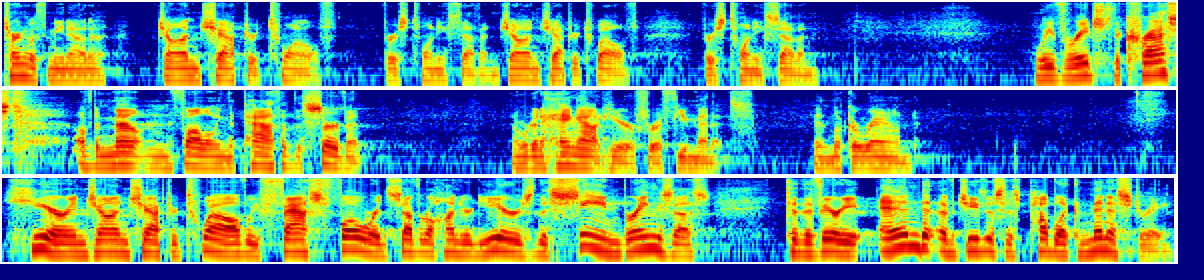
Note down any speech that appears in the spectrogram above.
Turn with me now to John chapter 12, verse 27. John chapter 12, verse 27. We've reached the crest of the mountain following the path of the servant, and we're going to hang out here for a few minutes and look around. Here in John chapter 12, we fast forward several hundred years. The scene brings us to the very end of Jesus' public ministry.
